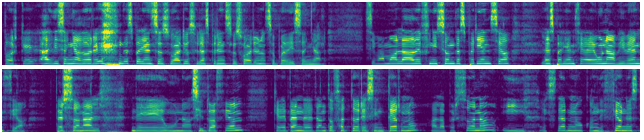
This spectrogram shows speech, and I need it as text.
Porque hay diseñadores de experiencia de usuario y la experiencia de usuario no se puede diseñar. Si vamos a la definición de experiencia, la experiencia es una vivencia personal de una situación que depende de tantos factores internos a la persona y externos, condiciones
